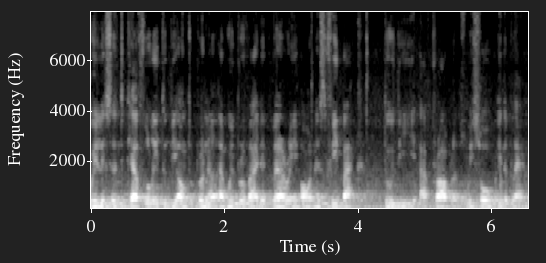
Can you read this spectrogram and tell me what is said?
We listened carefully to the entrepreneur and we provided very honest feedback to the uh, problems we saw in the plan.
